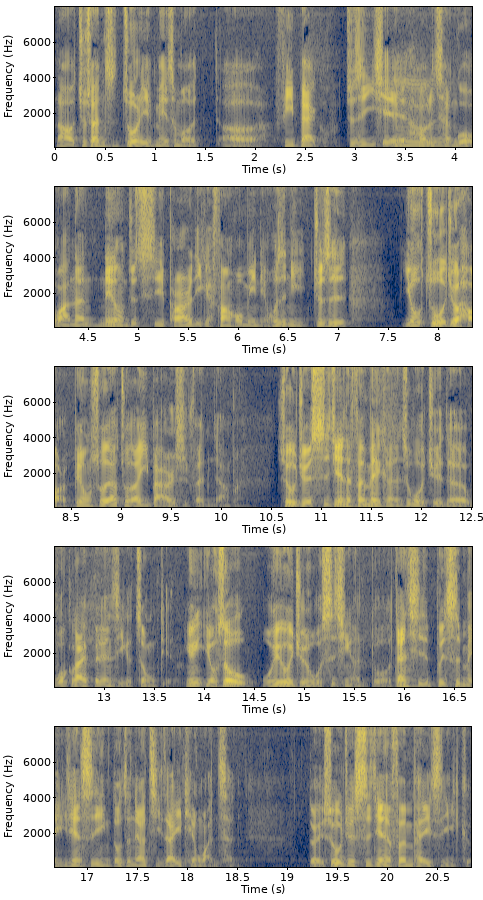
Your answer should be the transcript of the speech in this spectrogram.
然后就算是做了也没什么呃 feedback，就是一些好的成果的话，那那种就其实 priority 可以放后面一点，或者你就是有做就好了，不用说要做到一百二十分这样。所以我觉得时间的分配可能是我觉得 work life balance 一个重点，因为有时候我又会觉得我事情很多，但其实不是每一件事情都真的要挤在一天完成。对，所以我觉得时间的分配是一个，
